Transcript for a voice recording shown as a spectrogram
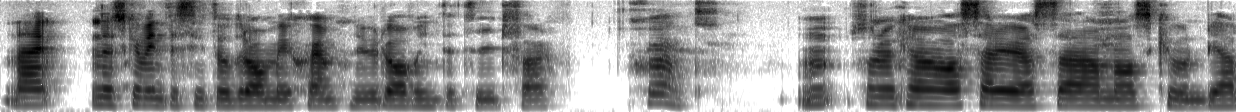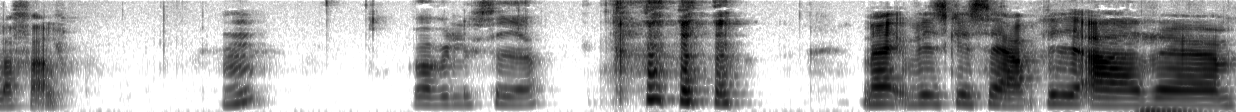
Nej, nu ska vi inte sitta och dra mer skämt nu, det har vi inte tid för. Skönt. Mm, så nu kan vi vara seriösa någon sekund i alla fall. Vad vill du säga? Nej, vi ska ju säga, vi är, eh,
